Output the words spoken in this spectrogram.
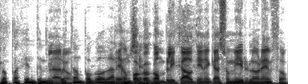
los pacientes me cuesta un poco dar Es un poco complicado, tiene que asumir Lorenzo.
